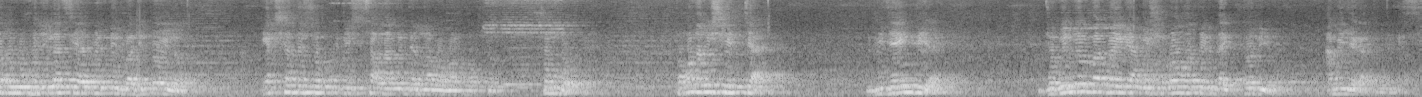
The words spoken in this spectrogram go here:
যখন উপজেলা চেয়ারম্যান নির্বাচিত হইলাম। একসাথে সব জিনিস সালামি দিলাম আমার পক্ষে সম্ভব তখন আমি স্বেচ্ছায় রিজাইন দিয়ে জমিন মেম্বার বাইরে আমি সভাপতির দায়িত্ব দিয়ে আমি জায়গা তুলে গেছি।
